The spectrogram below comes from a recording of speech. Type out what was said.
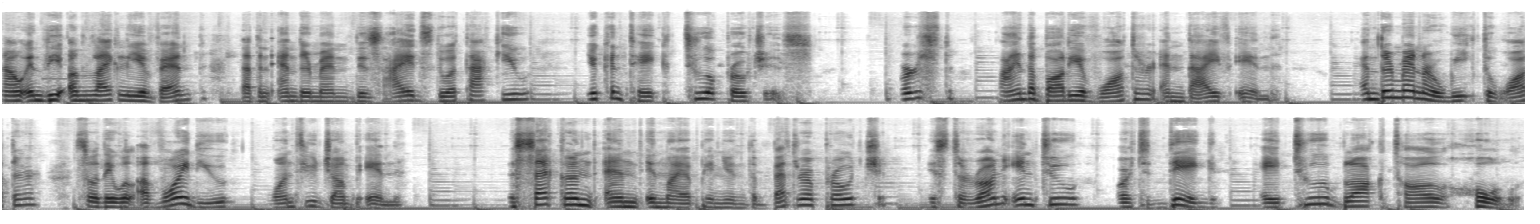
Now, in the unlikely event that an Enderman decides to attack you, you can take two approaches. First, Find a body of water and dive in. Endermen are weak to water, so they will avoid you once you jump in. The second, and in my opinion, the better approach, is to run into or to dig a two block tall hole.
